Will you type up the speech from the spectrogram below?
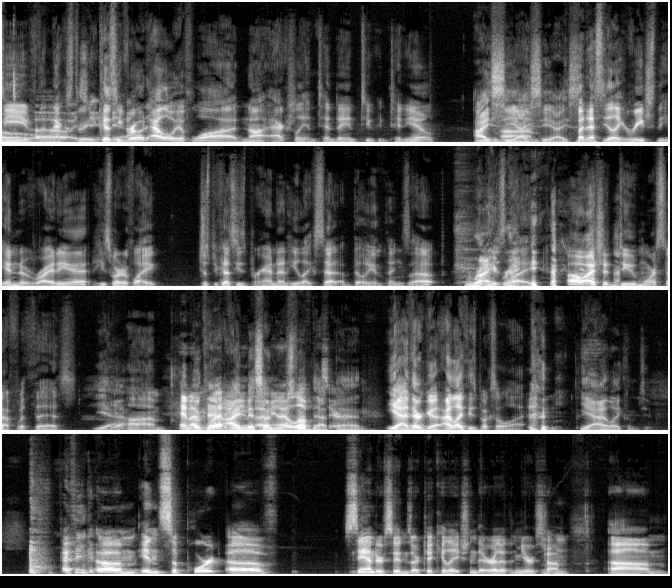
then he conceived the Oh, next I three see, because he wrote Alloy of Law not actually intending to continue, I see, I Um, see, I see. but as he like reached the end of writing it, he sort of like just because he's Brandon, he like set a billion things up. right, he's right. like, oh, I should do more stuff with this. yeah. Um, And I'm Okay, glad I did. misunderstood I, mean, I love that this era. then. yeah, Yeah. they're good. I like these books a lot. Yeah, I like them too. I think um, in support of Sanderson's articulation there, rather than yours, Tom, um,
